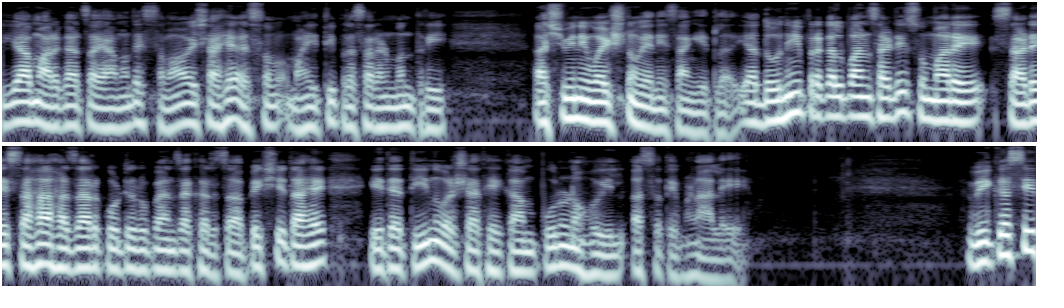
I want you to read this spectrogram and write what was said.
या मार्गाचा यामध्ये समावेश आहे असं माहिती प्रसारण मंत्री अश्विनी वैष्णव यांनी सांगितलं. या दोन्ही प्रकल्पांसाठी सुमारे साडेसहा हजार कोटी रुपयांचा खर्च अपेक्षित आहे. येत्या तीन वर्षात हे काम पूर्ण होईल असं ते म्हणाले. विकसित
